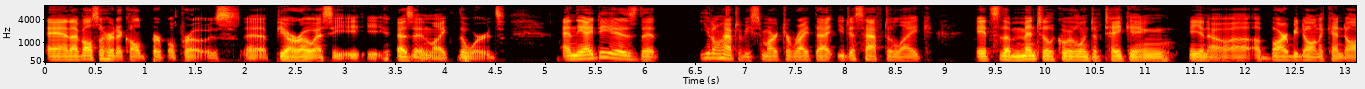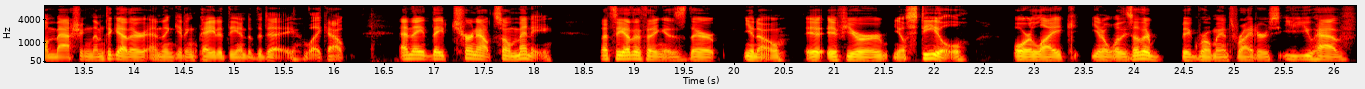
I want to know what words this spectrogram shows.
And I've also heard it called purple prose, uh, P R O S E E, as in like the words. And the idea is that you don't have to be smart to write that. You just have to like it's the mental equivalent of taking you know a, a, barbie doll and a ken doll and mashing them together and then getting paid at the end of the day like how and they they churn out so many that's the other thing is they're you know if you're you know steel or like you know one of these other big romance writers you, you have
